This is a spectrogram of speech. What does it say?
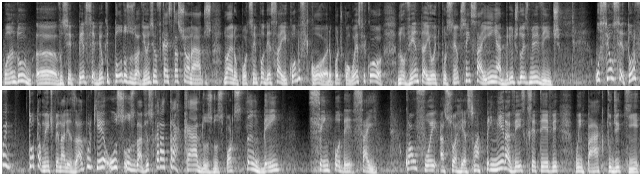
quando uh, você percebeu que todos os aviões iam ficar estacionados no aeroporto sem poder sair. Como ficou? O aeroporto de Congonhas ficou 98% sem sair em abril de 2020. O seu setor foi totalmente penalizado porque os, os navios ficaram atracados nos portos também sem poder sair. Qual foi a sua reação a primeira vez que você teve o impacto de que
